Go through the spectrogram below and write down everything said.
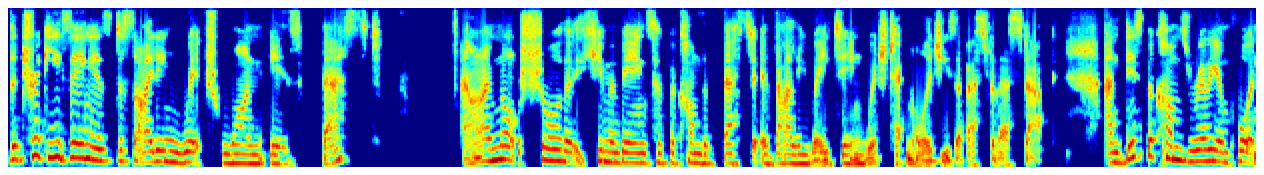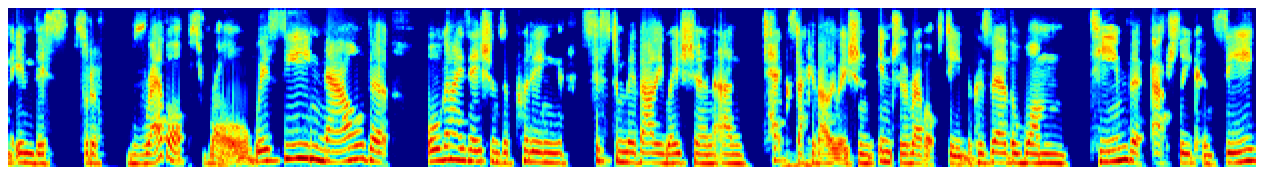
The tricky thing is deciding which one is best. And I'm not sure that human beings have become the best at evaluating which technologies are best for their stack. And this becomes really important in this sort of RevOps role. We're seeing now that organizations are putting system evaluation and tech stack evaluation into the RevOps team because they're the one team that actually can see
